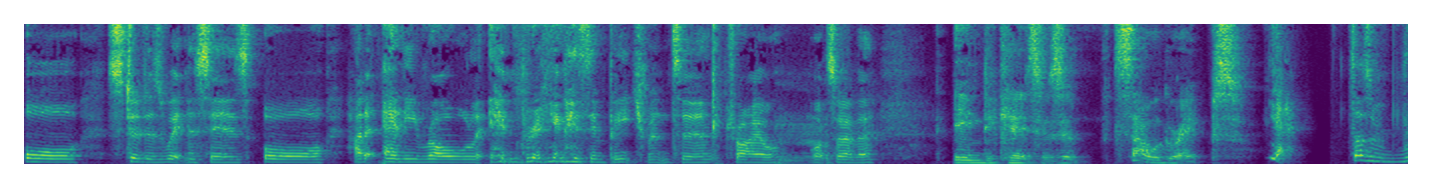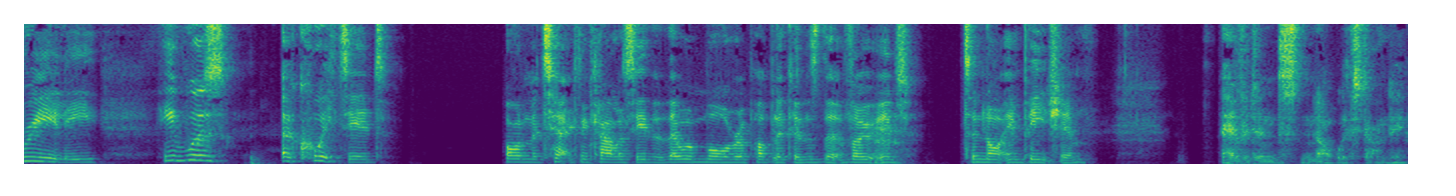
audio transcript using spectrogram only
or stood as witnesses or had any role in bringing his impeachment to trial Hmm. whatsoever. Indicates there's a sour grapes. Yeah, doesn't really. He was acquitted on a technicality that there were more Republicans that voted to not impeach him. Evidence notwithstanding.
